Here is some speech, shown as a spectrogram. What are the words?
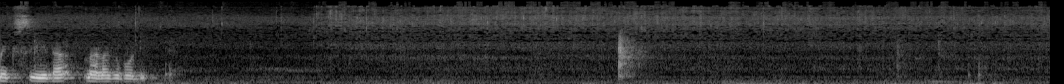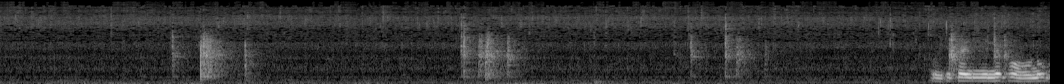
മിക്സ് ചെയ്ത മുളക് പൊടി. ഒരു കയ്യിൽ ഫോണും.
